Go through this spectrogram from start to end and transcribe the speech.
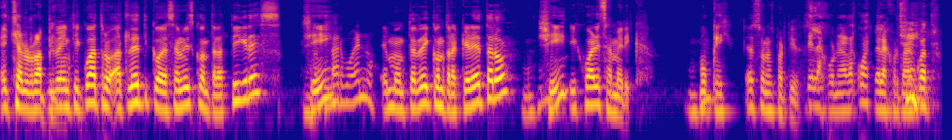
Échalo El rápido. 24, Atlético de San Luis contra Tigres. Va a ¿Sí? estar bueno. En Monterrey contra Querétaro. ¿Sí? Y Juárez América. Ok. Esos son los partidos. De la jornada 4. De la jornada Sí. 4.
